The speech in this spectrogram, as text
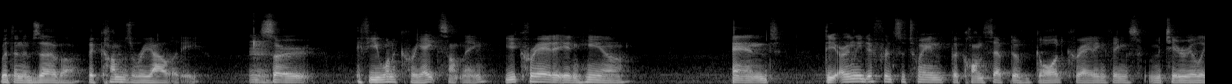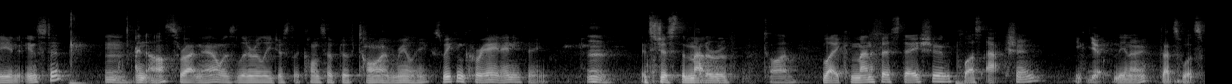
with an observer becomes reality. Mm. So, if you want to create something, you create it in here, and the only difference between the concept of God creating things materially in an instant mm. and us right now is literally just the concept of time, really. Because we can create anything. Mm. It's just a matter of Time. like manifestation plus action. Yeah. You know, that's what's.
